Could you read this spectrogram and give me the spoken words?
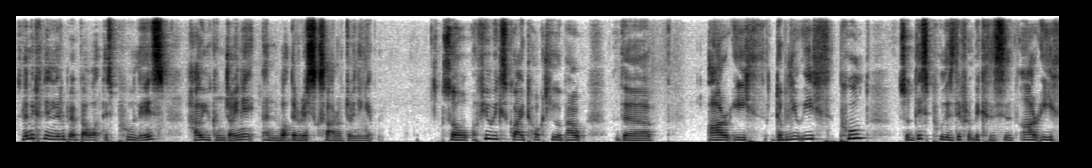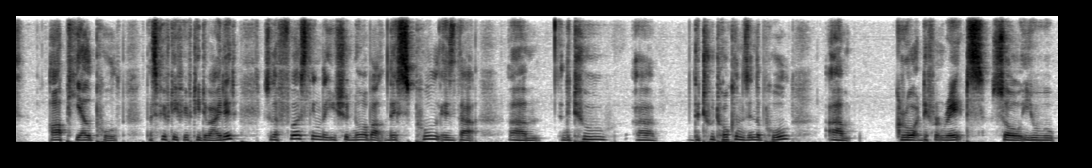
So let me tell you a little bit about what this pool is, how you can join it, and what the risks are of joining it. So a few weeks ago, I talked to you about the RETH WETH pool. So this pool is different because is an RETH RPL pool that's 50 50 divided. So the first thing that you should know about this pool is that um, the two uh, the two tokens in the pool um, grow at different rates. So you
